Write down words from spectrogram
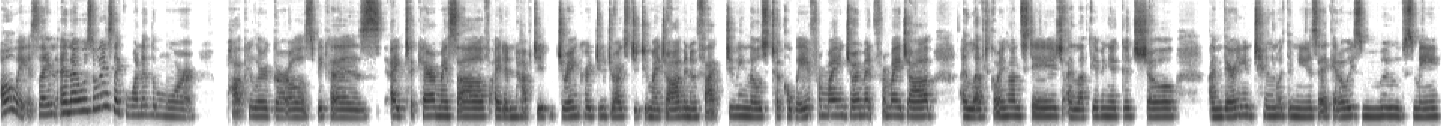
always like and i was always like one of the more popular girls because I took care of myself. I didn't have to drink or do drugs to do my job. And in fact, doing those took away from my enjoyment from my job. I loved going on stage. I love giving a good show. I'm very in tune with the music. It always moves me.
